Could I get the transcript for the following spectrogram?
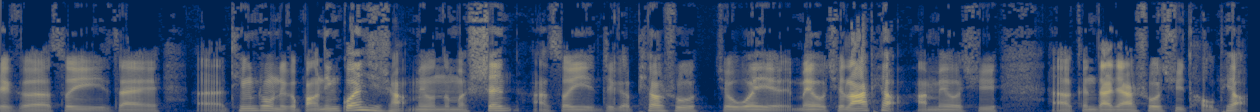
这个，所以在呃听众这个绑定关系上没有那么深啊，所以这个票数就我也没有去拉票啊，没有去啊跟大家说去投票，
